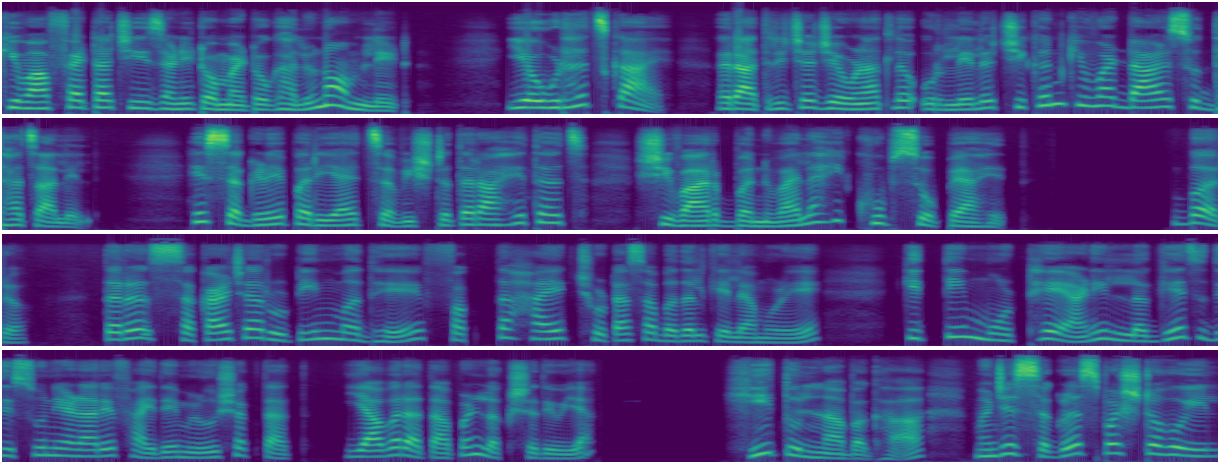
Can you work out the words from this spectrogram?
किंवा फॅटा चीज आणि टोमॅटो घालून ऑमलेट. एवढंच काय? रात्रीच्या जेवणातलं उरलेलं चिकन किंवा डाळ सुद्धा चालेल. हे सगळे पर्याय चविष्ट तर आहेतच शिवार बनवायलाही खूप सोपे आहेत. बरं तर सकाळच्या रुटीनमध्ये फक्त हा एक छोटासा बदल केल्यामुळे किती मोठे आणि लगेच दिसून येणारे फायदे मिळू शकतात यावर आता आपण लक्ष देऊया. ही तुलना बघा म्हणजे सगळं स्पष्ट होईल.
